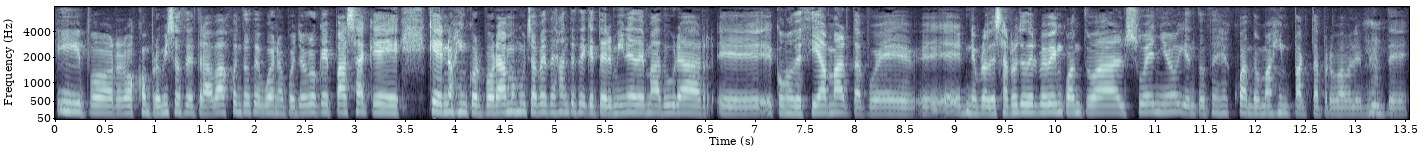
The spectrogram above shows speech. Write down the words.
y por los compromisos de trabajo. Entonces, bueno, pues yo creo que pasa que, que nos incorporamos muchas veces antes de que termine de madurar, eh, como decía Marta, pues eh, el neurodesarrollo del bebé en cuanto al sueño y entonces es cuando más impacta probablemente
